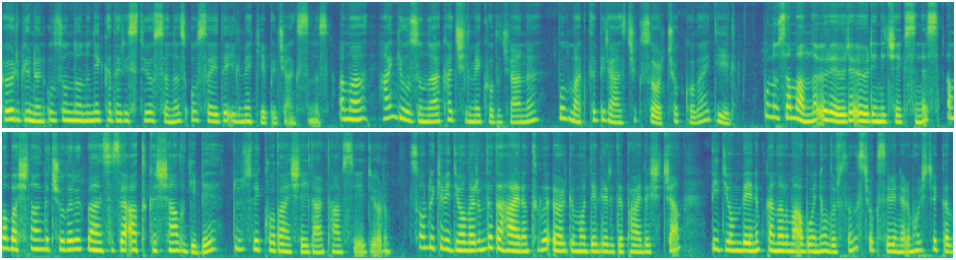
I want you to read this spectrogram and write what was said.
örgünün uzunluğunu ne kadar istiyorsanız o sayıda ilmek yapacaksınız. Ama hangi uzunluğa kaç ilmek olacağını bulmakta birazcık zor, çok kolay değil. Bunu zamanla öre öre öğreneceksiniz. Ama başlangıç olarak ben size atkı şal gibi düz ve kolay şeyler tavsiye ediyorum. Sonraki videolarımda daha ayrıntılı örgü modelleri de paylaşacağım. Videomu beğenip kanalıma abone olursanız çok sevinirim. Hoşçakalın.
